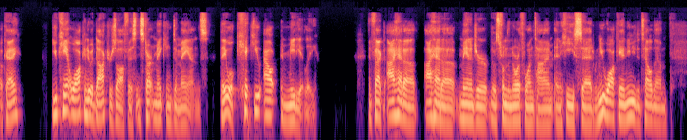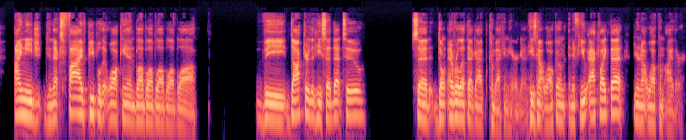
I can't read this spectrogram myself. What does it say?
Okay. You can't walk into a doctor's office and start making demands. They will kick you out immediately. In fact, I had a I had a manager that was from the north one time and he said when you walk in you need to tell them I need the next 5 people that walk in blah blah blah blah blah. The doctor that he said that to said, Don't ever let that guy come back in here again. He's not welcome. And if you act like that, you're not welcome either.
